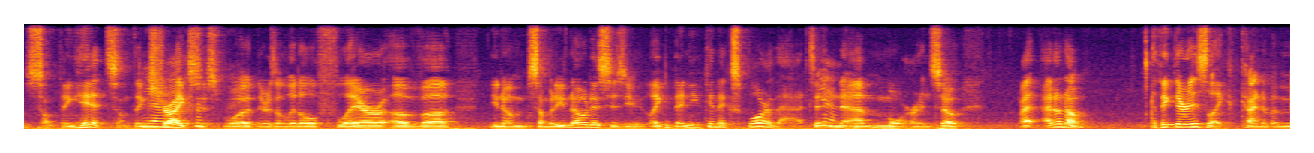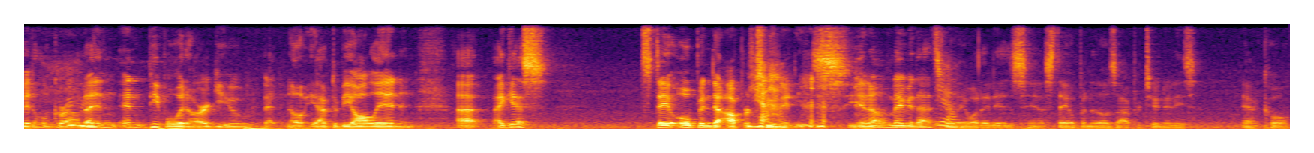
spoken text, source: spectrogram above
something hits, something Yeah. strikes, just what there's a little flare of. Uh, you know, somebody notices you, like then you can explore that and Yeah. um, more. And so, I, I don't know. I think there is like kind of a middle ground, Mhm. and and people would argue that no, you have to be all in, and uh, I guess stay open to opportunities. You know, maybe that's Yeah. really what it is. You know, stay open to those opportunities. Yeah, cool.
